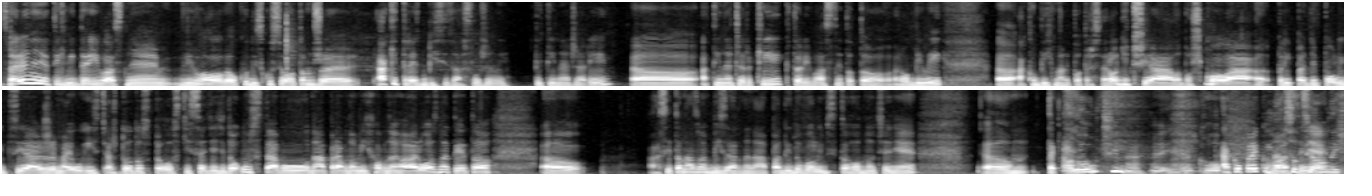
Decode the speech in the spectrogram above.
zverejnenie tých videí vlastne vyvolalo veľkú diskusiu o tom, že aký trest by si zaslúžili tí tínedžeri uh, a tínedžerky, ktorí vlastne toto robili, uh, ako by ich mali potrestať rodičia alebo škola, mm. prípadne policia, že majú ísť až do dospelosti, sedieť do ústavu nápravno-výchovného a rôzne tieto, uh, asi to nazvem bizarné nápady, dovolím si to hodnotenie. Mm Um, tak... Ale učíme, hej? Ako, ako pre koho na, sociálnych,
